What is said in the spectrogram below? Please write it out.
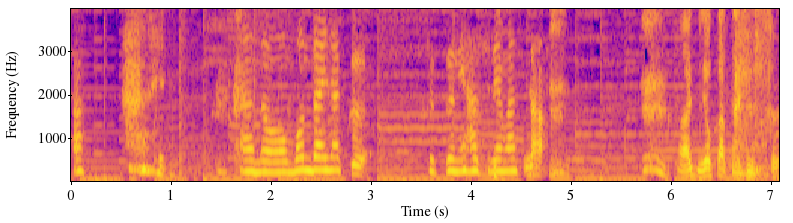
あ、はい。あの、問題なく、普通に走れました。あ、よかったです。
